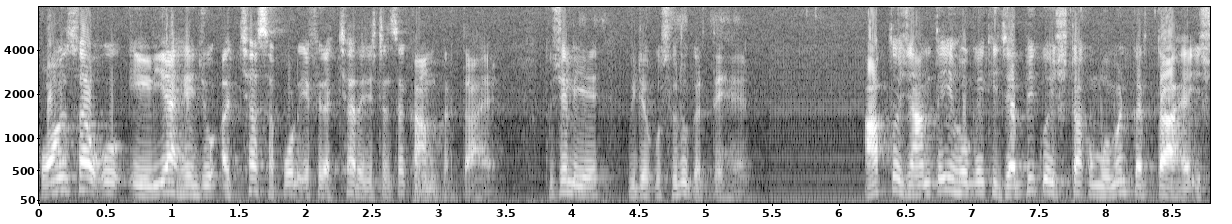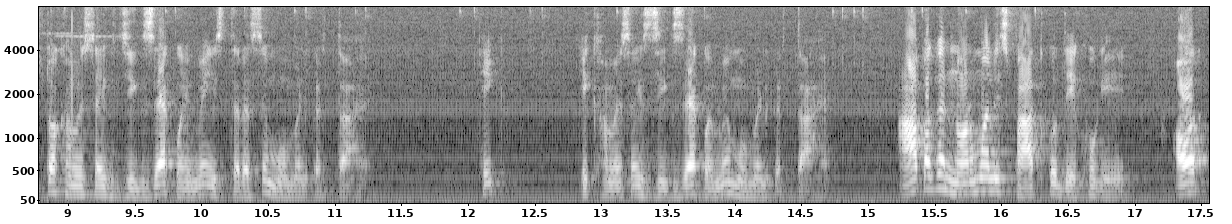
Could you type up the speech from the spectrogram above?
कौन सा वो एरिया है जो अच्छा सपोर्ट या फिर अच्छा रेजिस्टेंस का काम करता है। तो चलिए वीडियो को शुरू करते हैं। आप तो जानते ही होंगे कि जब भी कोई स्टॉक मूवमेंट करता है स्टॉक हमेशा एक जिग्जैक वे में इस तरह से मूवमेंट करता है। ठीक? एक हमेशा एक जिग्जैक वे में मूवमेंट करता है। आप अगर नॉर्मल इस बात को देखोगे, और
